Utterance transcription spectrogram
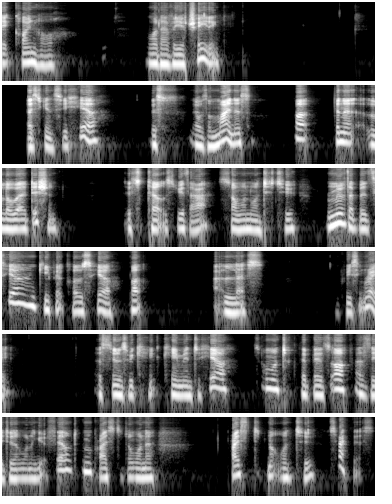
Bitcoin or whatever you're trading. As you can see here, this there was a minus, but then a lower addition. This tells you that someone wanted to remove their bids here and keep it closed here, but at a less increasing rate. As soon as we came into here, someone took their bids off as they didn't want to get filled and price didn't want to price did not want to attack this.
